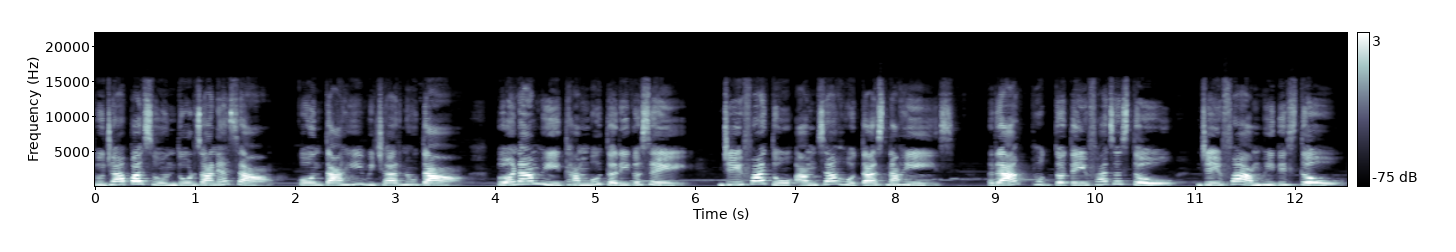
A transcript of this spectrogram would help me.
तुझ्यापासून दूर जाण्याचा कोणताही विचार नव्हता. पण आम्ही थांबू तरी कसे? जेफा तू आमचा होताच नाहीस. राग फक्त तेव्हाच असतो जेव्हा आम्ही दिसतो.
